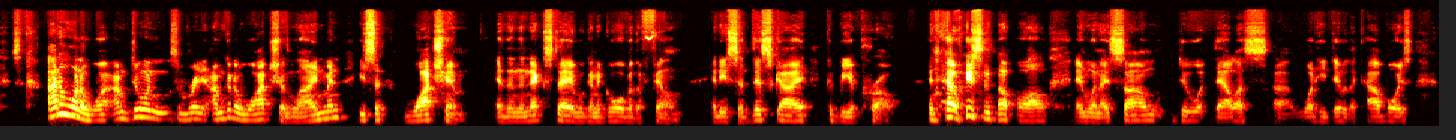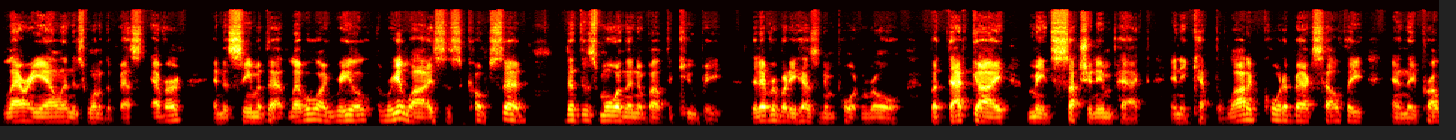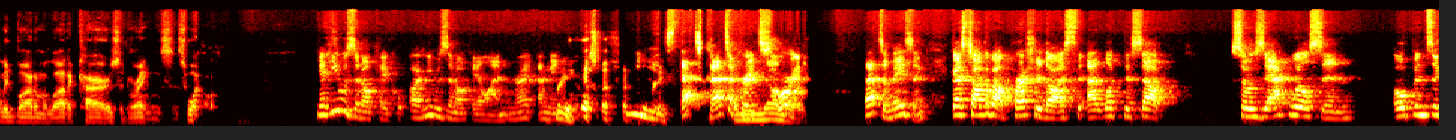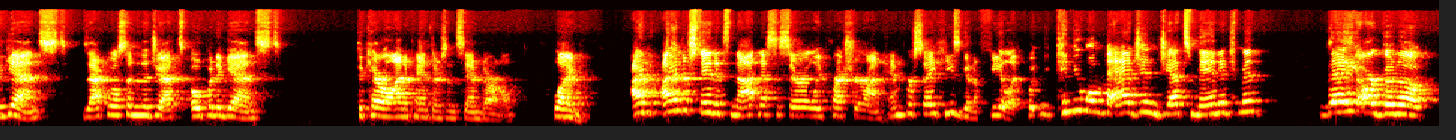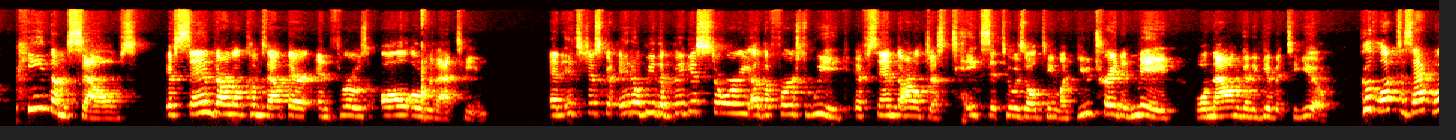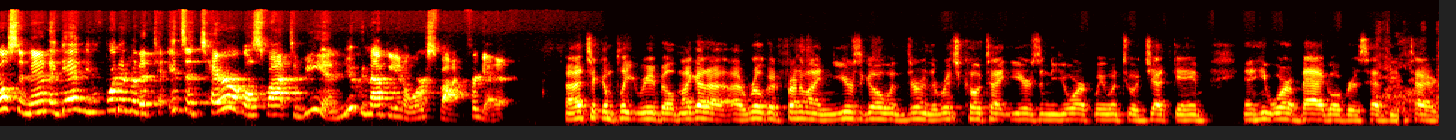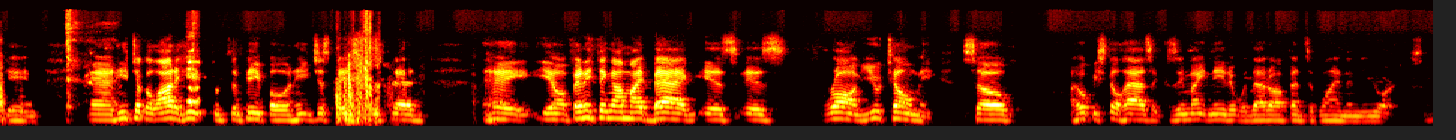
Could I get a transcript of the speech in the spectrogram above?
I don't want to watch. I'm doing some radio. I'm going to watch a lineman. He said, watch him. And then the next day, we're going to go over the film. And he said, this guy could be a pro. And now he's in the hall. And when I saw him do what Dallas, uh, what he did with the Cowboys, Larry Allen is one of the best ever. And to see him at that level, I real, realized, as the coach said, that there's more than about the QB, that everybody has an important role. But that guy made such an impact and he kept a lot of quarterbacks healthy, and they probably bought him a lot of cars and rings as well. Yeah, he was an okay. Uh, he was an okay lineman, right? I mean, geez, that's that's a great story. That's amazing, guys. Talk about pressure, though. I, I looked this up. So Zach Wilson opens against Zach Wilson and the Jets open against the Carolina Panthers and Sam Darnold. Like, I, I understand it's not necessarily pressure on him per se. He's going to feel it. But can you imagine Jets management? They are going to pee themselves if Sam Darnold comes out there and throws all over that team. And it's just, it'll be the biggest story of the first week if Sam Darnold just takes it to his old team. Like, you traded me. Well, now I'm going to give it to you. Good luck to Zach Wilson, man. Again, you put him in a, t- it's a terrible spot to be in. You cannot be in a worse spot. Forget it. Uh, it's a complete rebuild. And I got a, a, real good friend of mine years ago when during the Rich Kotite years in New York, we went to a Jet game and he wore a bag over his head the entire game. And he took a lot of heat from some people and he just basically said, Hey, you know, if anything on my bag is is wrong, you tell me. So I hope he still has it because he might need it with that offensive line in New York. So.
